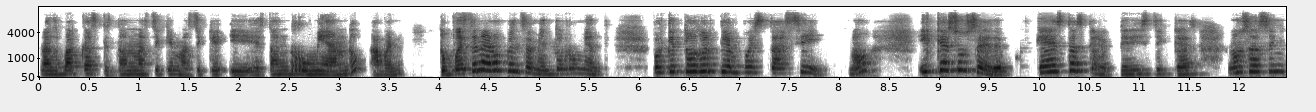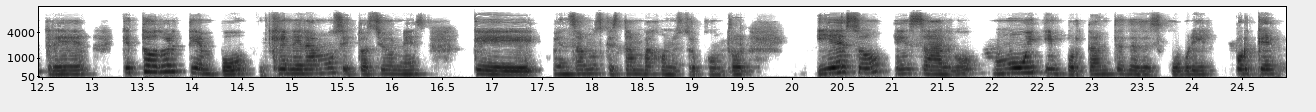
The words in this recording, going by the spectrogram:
las vacas que están mastique, mastique y están rumiando. Ah, bueno, tú puedes tener un pensamiento rumiante porque todo el tiempo está así, ¿no? ¿Y qué sucede? que estas características nos hacen creer que todo el tiempo generamos situaciones que pensamos que están bajo nuestro control. Y eso es algo muy importante de descubrir, porque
